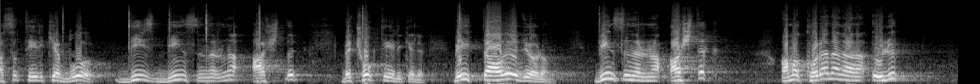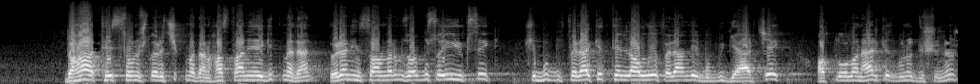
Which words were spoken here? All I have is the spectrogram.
Asıl tehlike bu. Biz bin sınırını aştık ve çok tehlikeli. Ve iddialı ediyorum. Bin sınırını aştık ama koronadan ölüp daha test sonuçları çıkmadan, hastaneye gitmeden ölen insanlarımız var. Bu sayı yüksek. Şimdi bu bir felaket tellallığı falan değil. Bu bir gerçek. Aklı olan herkes bunu düşünür.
